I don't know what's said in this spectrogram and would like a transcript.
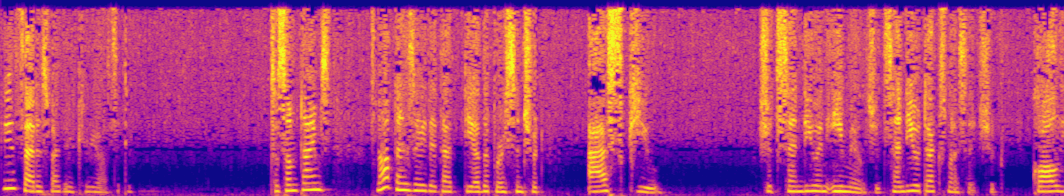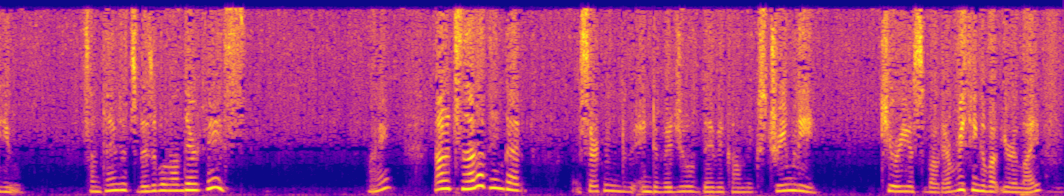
He satisfied their curiosity. So sometimes, it's not necessary that, that the other person should ask you, should send you an email, should send you a text message, should call you. Sometimes it's visible on their face. Right? Now it's another thing that certain individuals, they become extremely curious about everything about your life,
